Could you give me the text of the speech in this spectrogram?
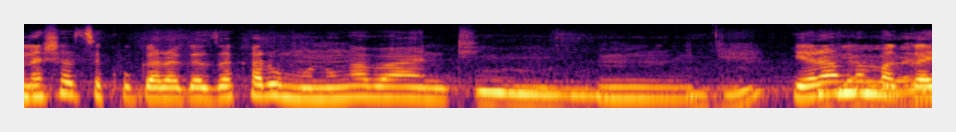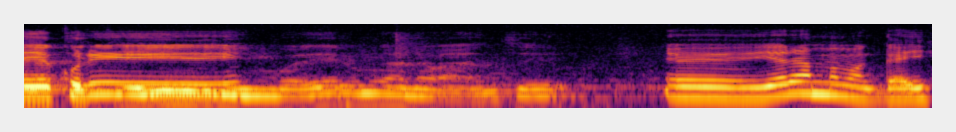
nashatse kugaragaza ko ari umuntu nk'abandi. Mm. yarampamagaye kuri indirimbo rero umwana wanjye eh, yarampamagaye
